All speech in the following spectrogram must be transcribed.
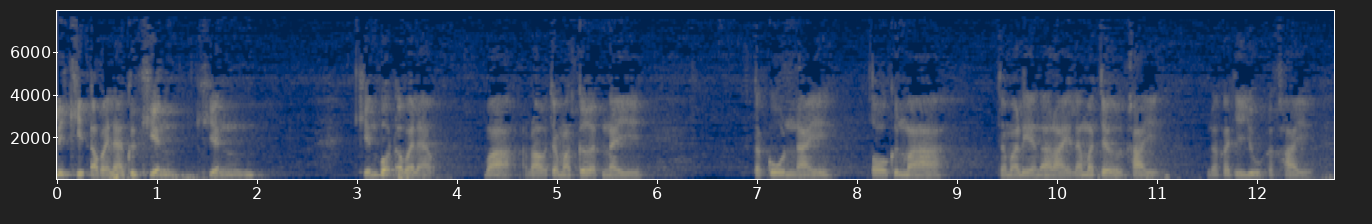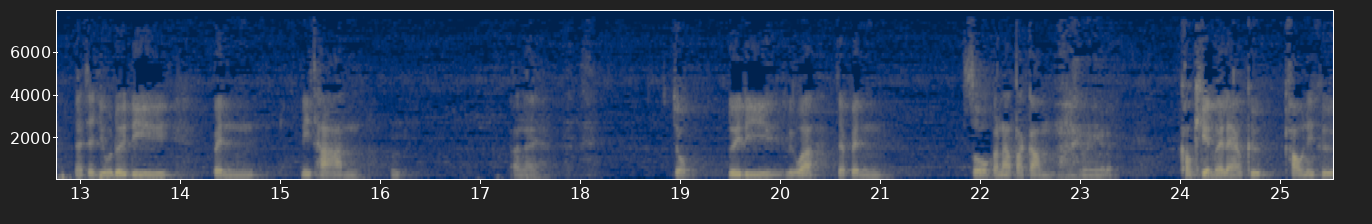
ลิขิตเอาไว้แล้วคือเขียนเขียนเขียนบทเอาไว้แล้ว ว่าเราจะมาเกิดในตระกูลไหน โตขึ้นมา จะมาเรียนอะไรแล้วมาเจอใคร แล้วก็จะอยู่กับใคร แล้วจะอยู่ด้วยดีเป็นนิทานอะไร จบด้วยดีหรือว่าจะเป็นโศกนาฏกรรมอะไรแบบนี้เขาเขียนไว้แล้วคือเขานี่คือ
